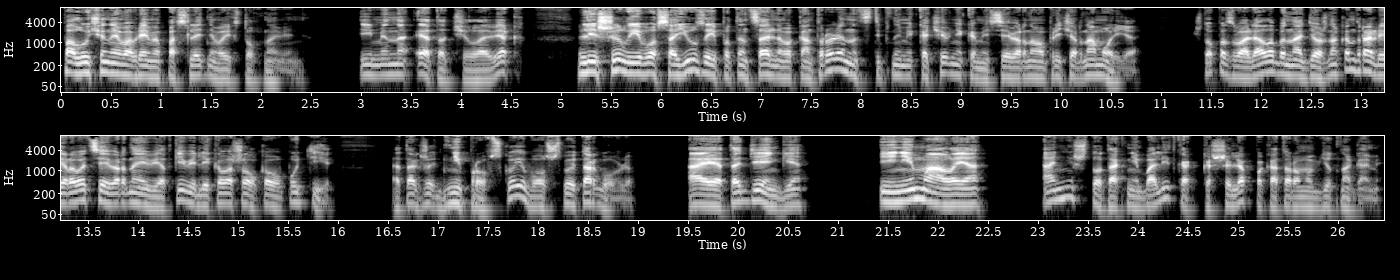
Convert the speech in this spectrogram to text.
полученной во время последнего их столкновения. Именно этот человек лишил его союза и потенциального контроля над степными кочевниками Северного Причерноморья, что позволяло бы надежно контролировать северные ветки Великого Шелкового пути, а также Днепровскую и Волжскую торговлю. А это деньги. И немалые. А ничто так не болит, как кошелек, по которому бьют ногами.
